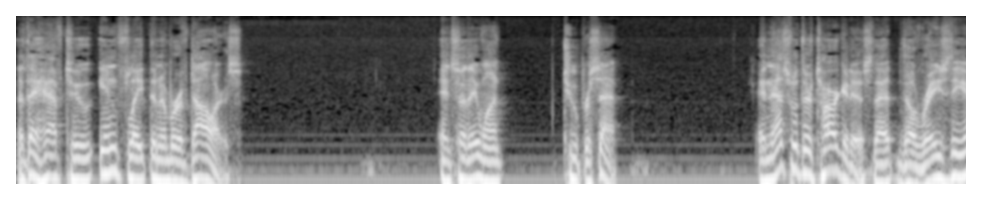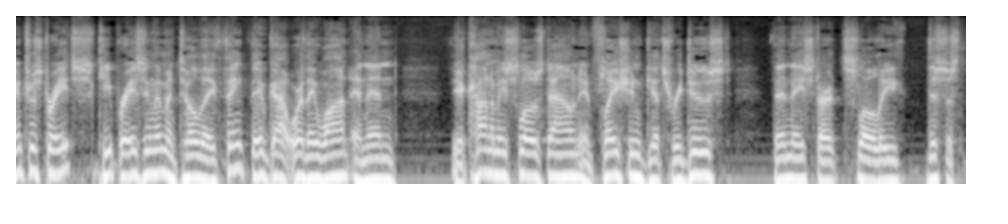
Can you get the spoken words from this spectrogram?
that they have to inflate the number of dollars. And so they want 2%. And that's what their target is that they'll raise the interest rates, keep raising them until they think they've got where they want. And then the economy slows down, inflation gets reduced. Then they start slowly. This is,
